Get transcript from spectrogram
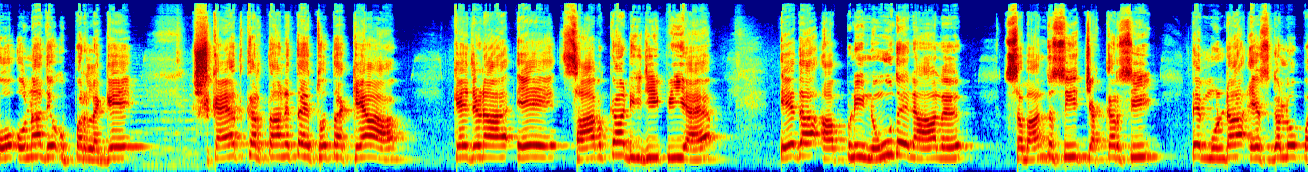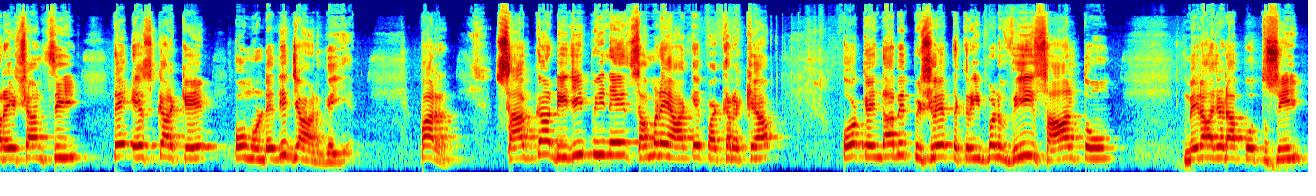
ਉਹ ਉਹਨਾਂ ਦੇ ਉੱਪਰ ਲੱਗੇ। ਸ਼ਿਕਾਇਤਕਰਤਾ ਨੇ ਤਾਂ ਇੱਥੋਂ ਤੱਕ ਕਿਹਾ ਕਿ ਜਿਹੜਾ ਇਹ ਸਾਬਕਾ ਡੀਜੀਪੀ ਹੈ, ਇਹਦਾ ਆਪਣੀ ਨੂੰਹ ਦੇ ਨਾਲ ਸਬੰਧ ਸੀ, ਚੱਕਰ ਸੀ ਤੇ ਮੁੰਡਾ ਇਸ ਗੱਲੋਂ ਪਰੇਸ਼ਾਨ ਸੀ ਤੇ ਇਸ ਕਰਕੇ ਉਹ ਮੁੰਡੇ ਦੀ ਜਾਨ ਗਈ ਹੈ। ਪਰ ਸਾਬਕਾ ਡੀਜੀਪੀ ਨੇ ਸਾਹਮਣੇ ਆ ਕੇ ਪੱਖ ਰੱਖਿਆ। ਉਹ ਕਹਿੰਦਾ ਵੀ ਪਿਛਲੇ ਤਕਰੀਬਨ 20 ਸਾਲ ਤੋਂ ਮੇਰਾ ਜਿਹੜਾ ਪੁੱਤ ਸੀ,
